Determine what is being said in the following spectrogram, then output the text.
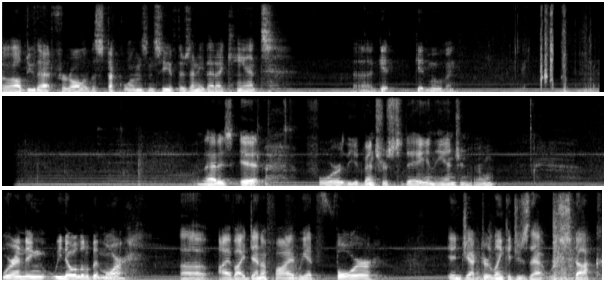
So I'll do that for all of the stuck ones and see if there's any that I can't uh, get get moving. And that is it for the adventures today in the engine room. We're ending, we know a little bit more. Uh, I've identified we had four injector linkages that were stuck.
